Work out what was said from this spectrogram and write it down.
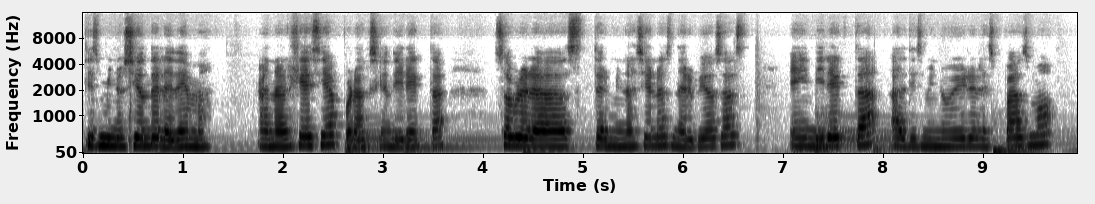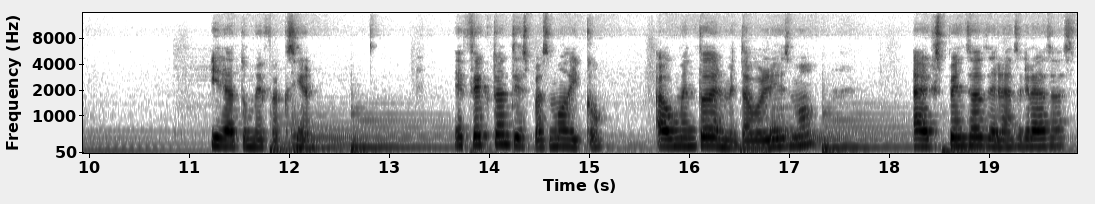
disminución del edema, analgesia por acción directa sobre las terminaciones nerviosas e indirecta al disminuir el espasmo y la tumefacción. Efecto antiespasmódico, aumento del metabolismo a expensas de las grasas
